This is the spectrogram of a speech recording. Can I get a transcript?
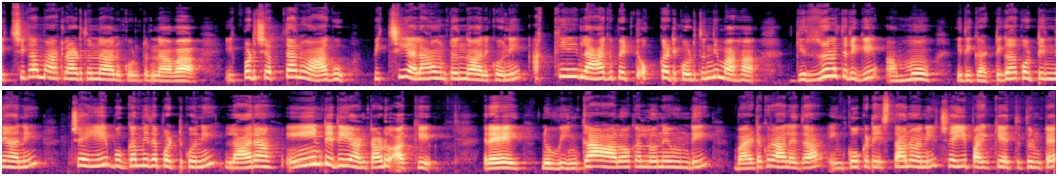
పిచ్చిగా మాట్లాడుతున్నా అనుకుంటున్నావా? ఇప్పుడు చెప్తాను ఆగు. పిచ్చి ఎలా ఉంటుందో అనుకొని అక్కిని లాగిపెట్టి ఒక్కటి కొడుతుంది మహా. గిర్రను తిరిగి అమ్మో ఇది గట్టిగా కొట్టింది అని చెయ్యి బుగ్గ మీద పట్టుకొని లారా ఏంటిది అంటాడు అక్కి. రే నువ్వు ఇంకా ఆలోకంలోనే ఉండి బయటకు రాలేదా? ఇంకొకటి ఇస్తాను అని చెయ్యి పైకి ఎత్తుతుంటే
